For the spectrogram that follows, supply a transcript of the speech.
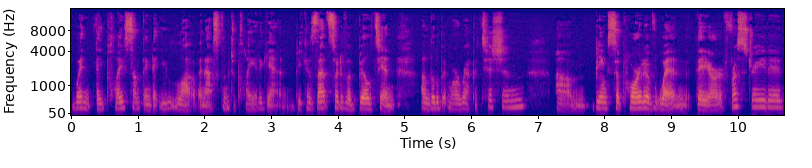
when they play something that you love and ask them to play it again, because that's sort of a built in, a little bit more repetition um, being supportive when they are frustrated.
